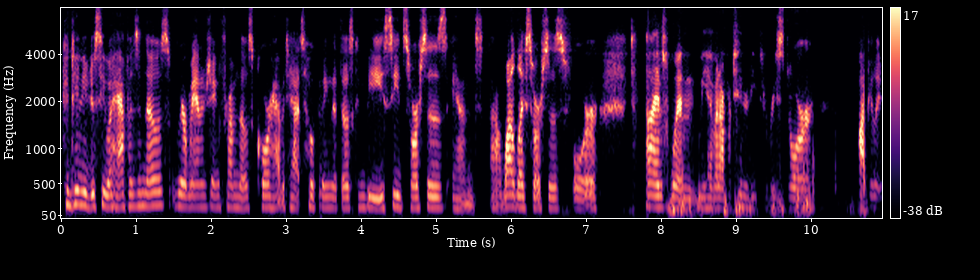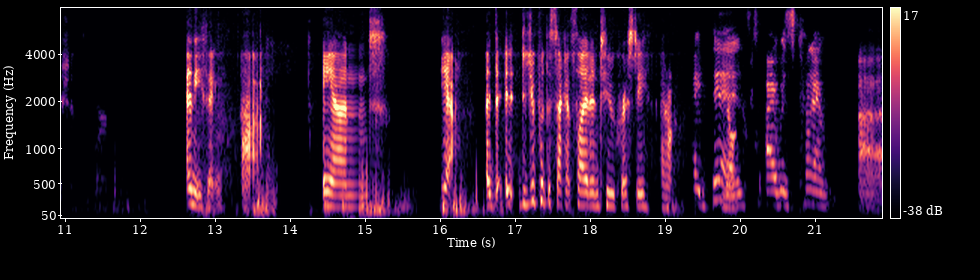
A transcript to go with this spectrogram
continue to see what happens in those, we're managing from those core habitats, hoping that those can be seed sources and uh, wildlife sources for times when we have an opportunity to restore populations anything. Uh, and yeah, I, did you put the second slide in too, Christy? I don't. I did. I was kind of. Uh,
